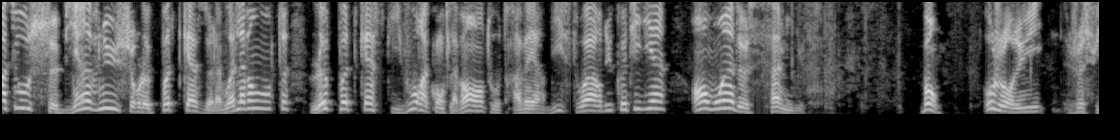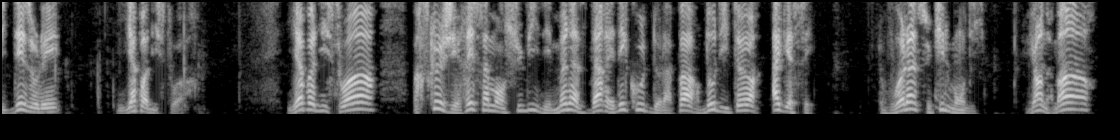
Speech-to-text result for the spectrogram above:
à tous, bienvenue sur le podcast de la voix de la vente, le podcast qui vous raconte la vente au travers d'histoires du quotidien en moins de 5 minutes. Bon, aujourd'hui, je suis désolé, il n'y a pas d'histoire. Il n'y a pas d'histoire parce que j'ai récemment subi des menaces d'arrêt d'écoute de la part d'auditeurs agacés. Voilà ce qu'ils m'ont dit. Il y en a marre,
